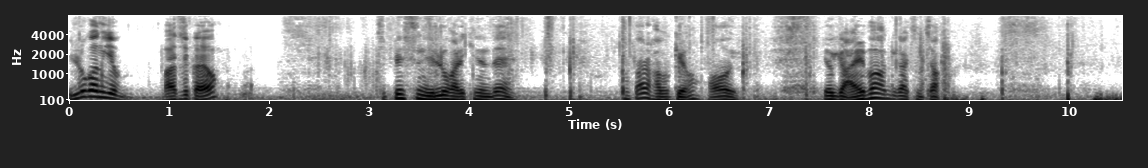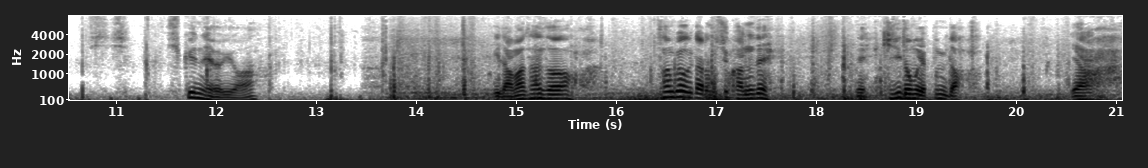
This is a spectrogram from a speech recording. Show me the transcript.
일로 가는 게 맞을까요? GPS는 일로 가리키는데 따라가 볼게요. 어이, 여기 알바하기가 진짜 춥겠네요, 여기가. 이 남한산서 성벽을 따라서 쭉 가는데, 네, 길이 너무 예쁩니다. 야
